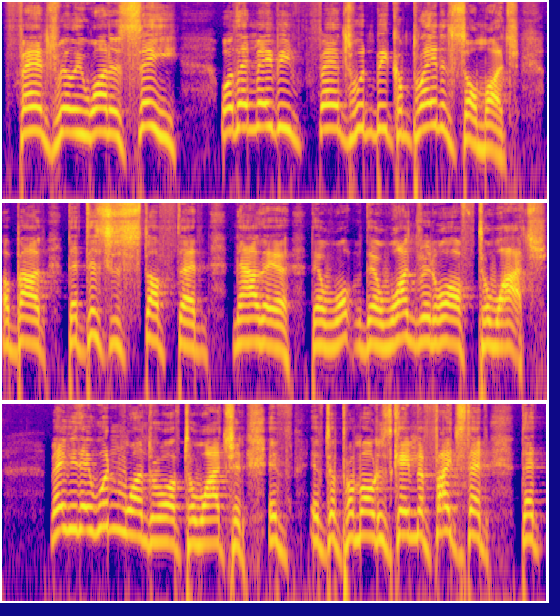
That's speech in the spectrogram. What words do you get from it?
fans really want to see, well, then maybe fans wouldn't be complaining so much about that. This is stuff that now they're they're they're wandering off to watch. Maybe they wouldn't wander off to watch it if if the promoters gave them fights that that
